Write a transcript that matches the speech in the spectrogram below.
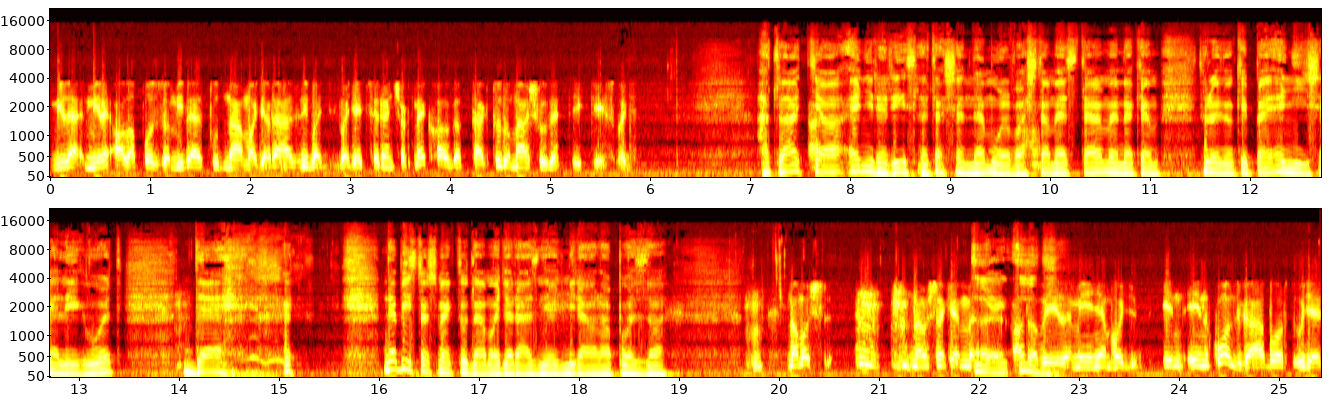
mire, mire alapozza, mivel tudná magyarázni, vagy, vagy egyszerűen csak meghallgatták, tudomásul vették kész, vagy Hát látja, ennyire részletesen nem olvastam ezt el, mert nekem tulajdonképpen ennyi is elég volt, de de biztos meg tudnám magyarázni, hogy mire alapozza. Na most, na most nekem Ilyen, az a véleményem, hogy én, én Konc Gábort ugye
